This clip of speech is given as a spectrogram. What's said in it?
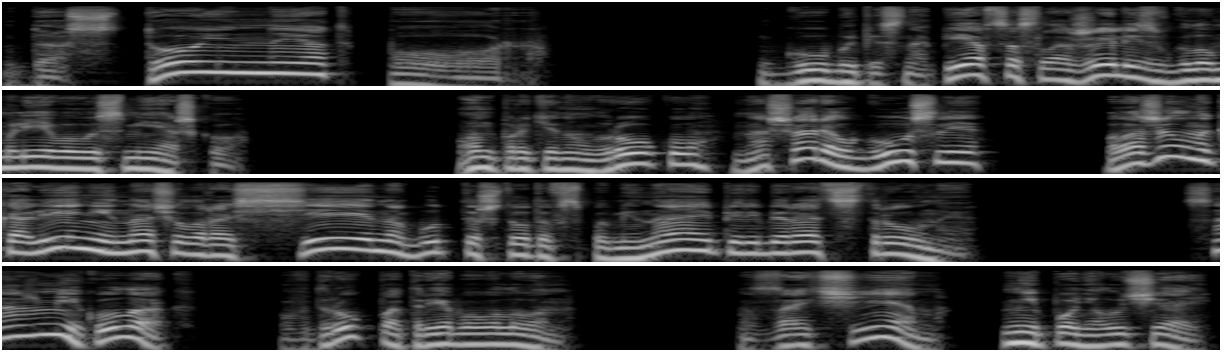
Достойный отпор. Губы песнопевца сложились в глумливую усмешку. Он протянул руку, нашарил гусли, положил на колени и начал рассеянно, будто что-то вспоминая, перебирать струны. «Сожми кулак», — вдруг потребовал он. «Зачем?» — не понял Учай.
